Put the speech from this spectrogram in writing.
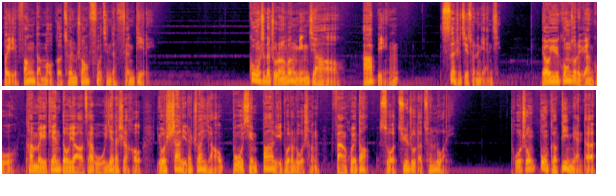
北方的某个村庄附近的坟地里。故事的主人翁名叫阿炳，四十几岁的年纪。由于工作的缘故，他每天都要在午夜的时候由山里的砖窑步行八里多的路程返回到所居住的村落里，途中不可避免的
